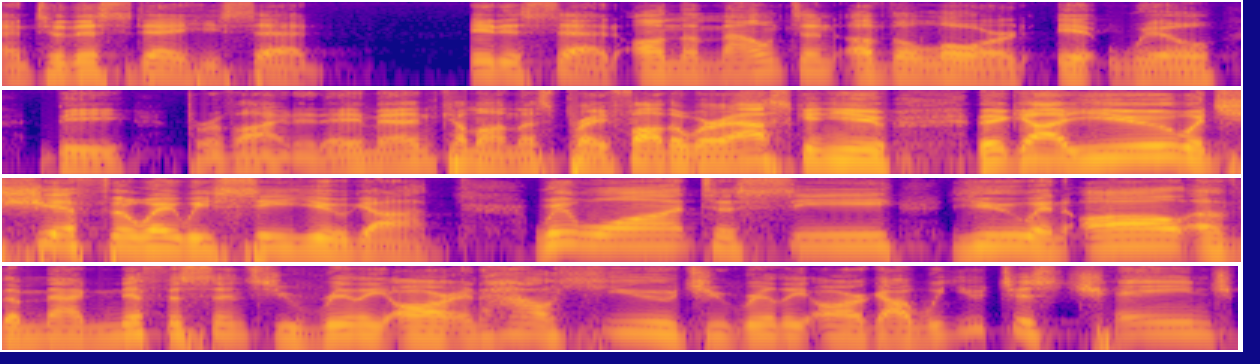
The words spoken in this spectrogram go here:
And to this day, he said, It is said, on the mountain of the Lord it will be provided. Amen. Come on, let's pray. Father, we're asking you that, God, you would shift the way we see you, God. We want to see you in all of the magnificence you really are and how huge you really are, God. Will you just change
